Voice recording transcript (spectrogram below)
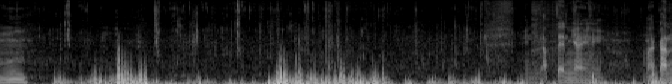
hmm. ini kaptennya ini makan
